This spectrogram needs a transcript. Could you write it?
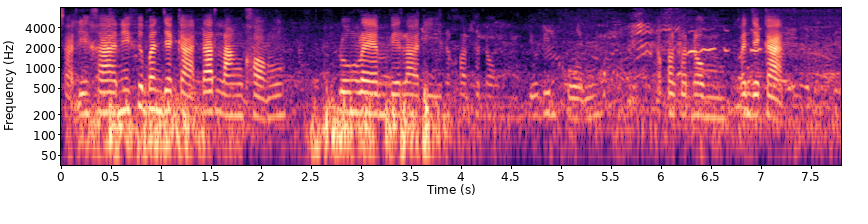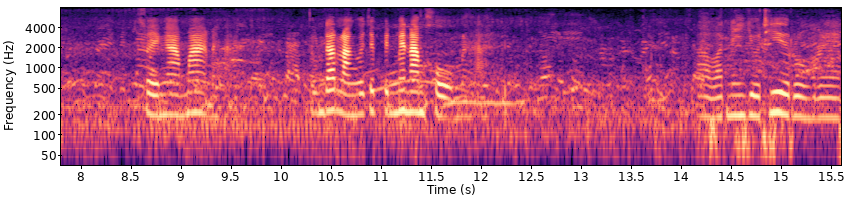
สวัสดีค่ะ นี่คือบรรยากาศด้านหลังของโรงแรมเวลาดีนครพนมอยู่ริมโขงนครพนมบรรยากาศสวยงามมากนะคะ ตรงด้านหลังก็จะเป็นแม่น้ำโขงนะคะวันนี้อยู่ที่โรงแรม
